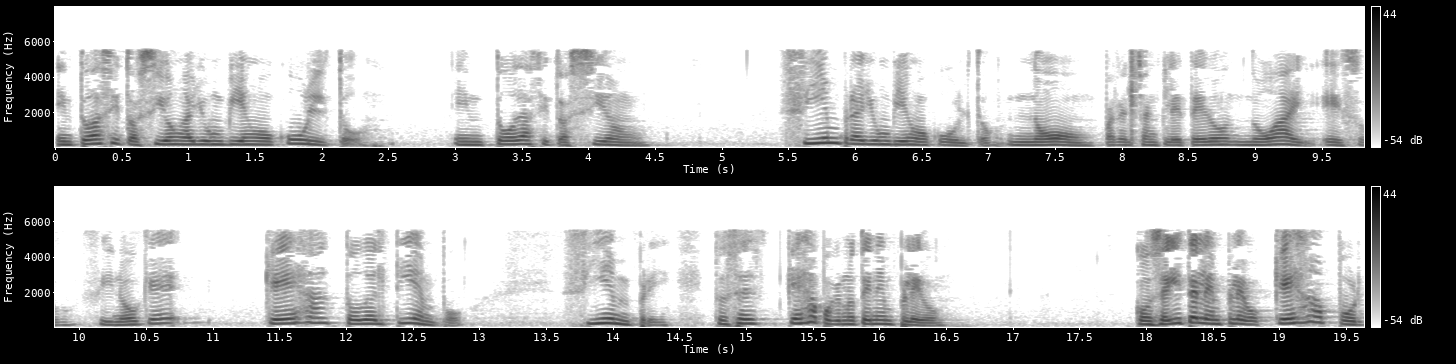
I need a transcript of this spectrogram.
en toda situación hay un bien oculto, en toda situación. Siempre hay un bien oculto. No, para el chancletero no hay eso, sino que queja todo el tiempo, siempre. Entonces, queja porque no tiene empleo conseguiste el empleo, queja por,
